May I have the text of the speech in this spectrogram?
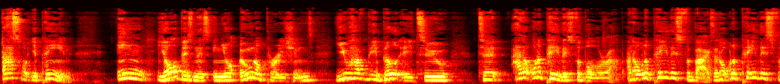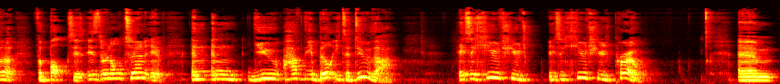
that's what you're paying. In your business, in your own operations, you have the ability to to I don't want to pay this for bubble wrap. I don't want to pay this for bags. I don't want to pay this for for boxes. Is there an alternative? And and you have the ability to do that. It's a huge, huge, it's a huge, huge pro. Um,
